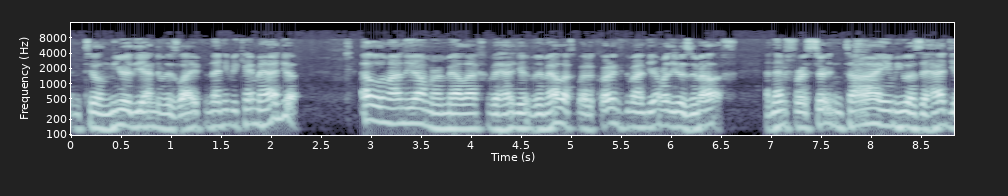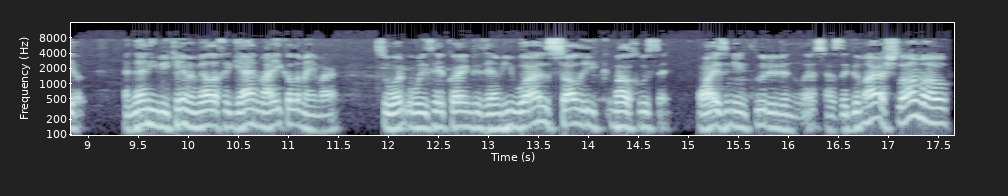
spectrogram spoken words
until near the end of his life, and then he became a Hedya. El Mandi Amar Melech Vehedya V'Melech, but according to the Mandi he was a Melech. And then for a certain time, he was a Hedya. And then he became a Melech again, Ma'ikal Meimar. So what will we say according to him? He was Salik Malchuse. Why isn't he included in the list? Has the Gemara Shlomo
